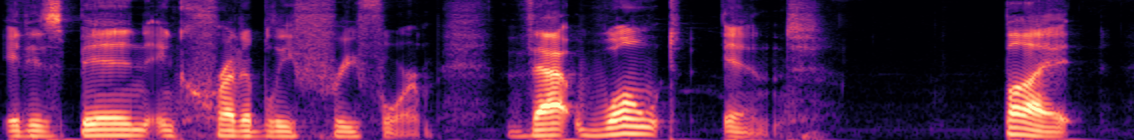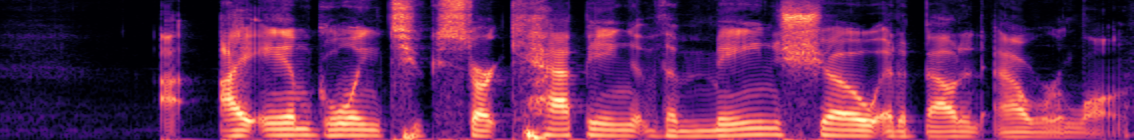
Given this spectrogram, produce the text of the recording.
it has been incredibly freeform. That won't end but I am going to start capping the main show at about an hour long.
